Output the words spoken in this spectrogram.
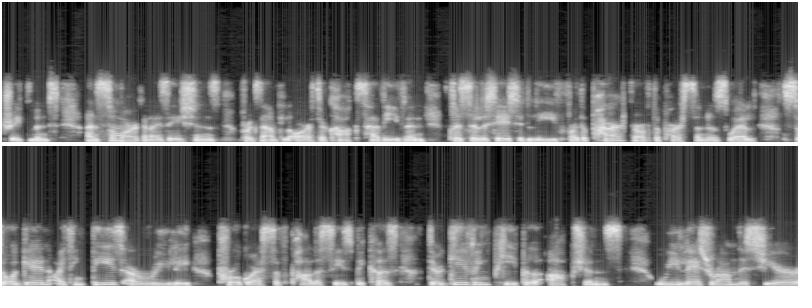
treatment. And some organisations, for example, Arthur Cox, have even facilitated leave for the partner of the person as well. So again, I think these are really progressive policies because they're giving people options. We later on this year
